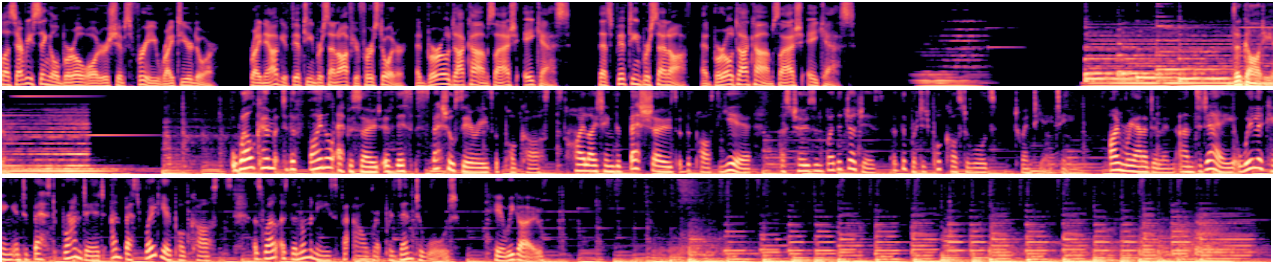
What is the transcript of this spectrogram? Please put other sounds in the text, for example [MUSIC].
Plus, every single Burrow order ships free right to your door. Right now, get 15% off your first order at burrow.com slash ACAST. That's 15% off at burrow.com slash ACAST. The Guardian. Welcome to the final episode of this special series of podcasts highlighting the best shows of the past year as chosen by the judges of the British Podcast Awards 2018. I'm Rhianna Dhillon, and today we're looking into Best Branded and Best Radio podcasts, as well as the nominees for our Represent Award. Here we go.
